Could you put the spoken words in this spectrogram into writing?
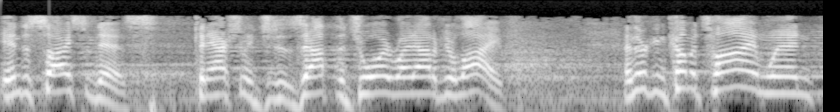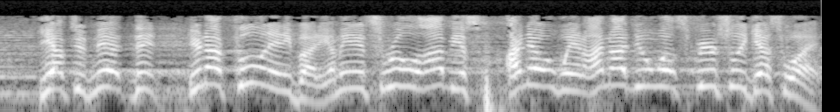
indecisiveness can actually zap the joy right out of your life. And there can come a time when you have to admit that you're not fooling anybody. I mean, it's real obvious. I know when I'm not doing well spiritually, guess what?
